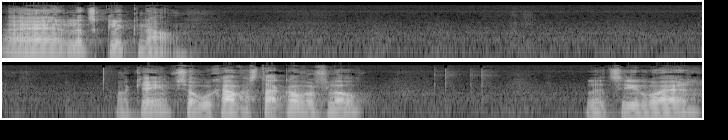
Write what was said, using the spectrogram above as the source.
uh, let's click now. Okay so we have a stack overflow. Let's see where.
